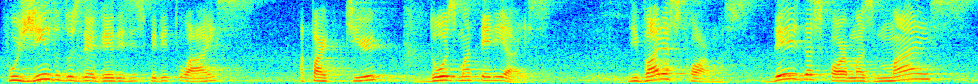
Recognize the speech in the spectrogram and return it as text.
fugindo dos deveres espirituais a partir dos materiais, de várias formas, desde as formas mais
